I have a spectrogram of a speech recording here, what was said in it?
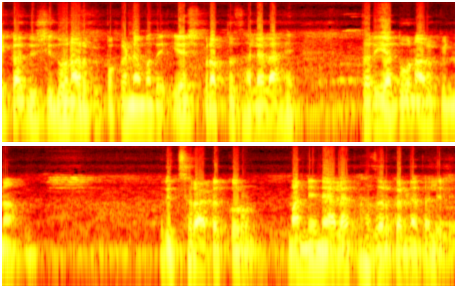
एकाच दिवशी दोन आरोपी पकडण्यामध्ये यश प्राप्त झालेलं आहे. तर या दोन आरोपींना रितसर अटक करून मान्य न्यायालयात हजर करण्यात आलेले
